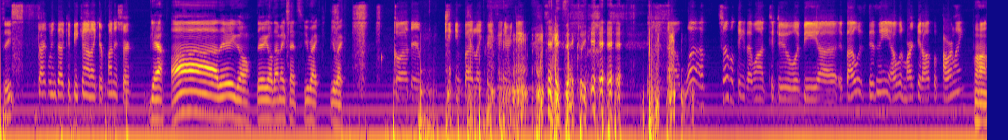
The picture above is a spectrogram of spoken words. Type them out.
See? Darkwing Duck could be kind of like your Punisher. Yeah. Ah, there you go. There you go. That makes sense. You're right. You're right. Go out there kicking butt like crazy and everything. exactly. Now, what several things I want to do would be uh, if I was Disney, I would mark it off of Powerline. uh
